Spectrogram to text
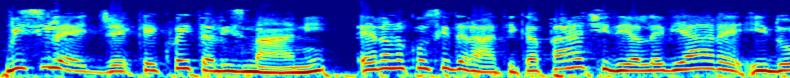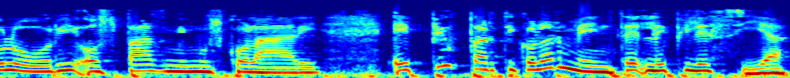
Vi si legge che quei talismani erano considerati capaci di alleviare i dolori o spasmi muscolari e più particolarmente l'epilessia,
